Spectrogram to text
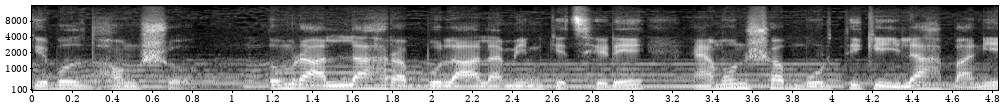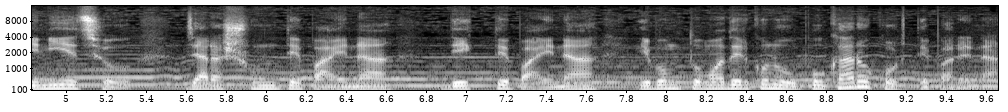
কেবল ধ্বংস। তোমরা আল্লাহ রাব্বুল আলামিনকে ছেড়ে এমন সব মূর্তিকে ইলাহ বানিয়ে নিয়েছ, যারা শুনতে পায় না, দেখতে পায় না এবং তোমাদের কোনো উপকারও করতে পারে না।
